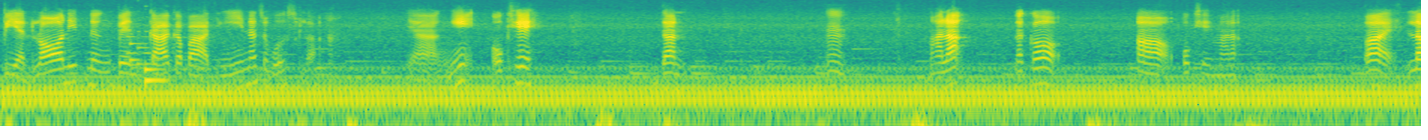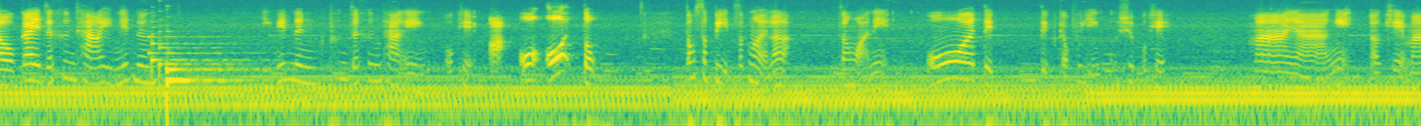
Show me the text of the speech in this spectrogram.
เปลี่ยนล้อนิดนึงเป็นกากระบาทอย่างนี้น่าจะเวิร์กสุดละอย่างนี้โอเคดันอืมมาละแล้วก็อ่าโอเคมาละไปเราใกล้จะครึ่งทางอีกนิดนึง อีกนิดนึงเพิ่งจะครึ่งทางเอง เคอะโอ้โอ้ตก ต้องสปีดสักหน่อยแล้วล่ะ จังหวะนี้ โอ้ยติดติดกับผู้หญิงชึบโอเค มาอย่างงี้ โอเค มา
